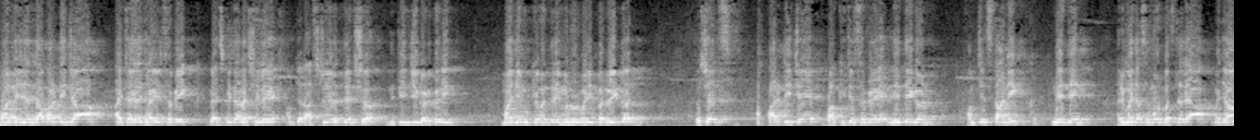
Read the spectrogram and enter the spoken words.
भारतीय जनता पार्टीच्या आयच्या ह्या जाहीर सभेक व्यासपीठार आशिल्ले आमचे राष्ट्रीय अध्यक्ष नितीनजी गडकरी माजी मुख्यमंत्री मनोहरभाई पर्रीकर तसेच पार्टीचे बाकीचे सगळे नेतेगण आमचे स्थानिक नेते आणि माझ्यासमोर बसलेल्या माझ्या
